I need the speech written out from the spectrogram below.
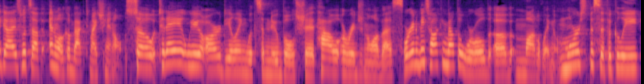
Hey guys, what's up and welcome back to my channel. So today we are dealing with some new bullshit. How original of us. We're gonna be talking about the world of modeling. More specifically,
